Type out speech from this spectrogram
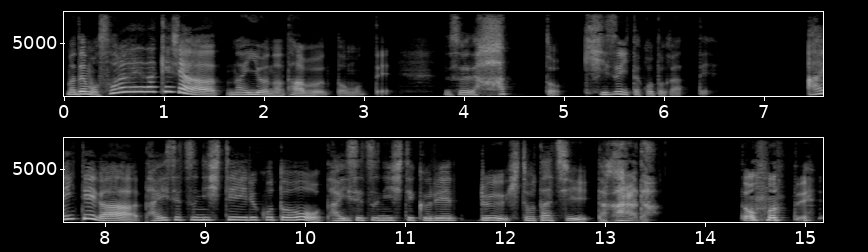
まあでもそれだけじゃないよな多分と思って。それではっと気づいたことがあって。相手が大切にしていることを大切にしてくれる人たちだからだ。と思って。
